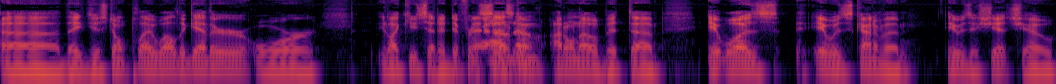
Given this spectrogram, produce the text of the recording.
uh, they just don't play well together, or like you said, a different I don't system. I don't know, but uh, it was it was kind of a it was a shit show.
